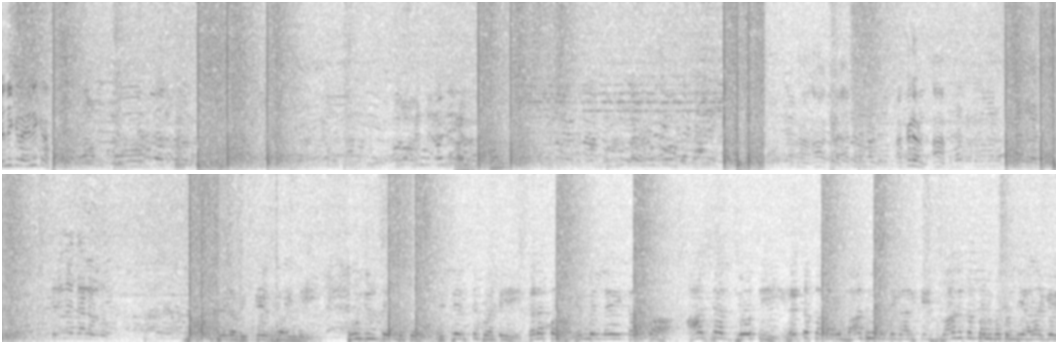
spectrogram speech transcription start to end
ఎన్నికల ఎన్నికల. పీఠ విఘ్నేశ్వరుని పూజించేందుకు విచ్చేసినటువంటి గడప ఎమ్మెల్యే గడప ఆశా జ్యోతి రెడ్డపల్లి మాధవరెడ్డి గారికి స్వాగతం పలుకుతుంది. అలాగే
